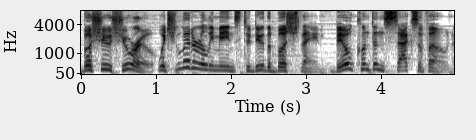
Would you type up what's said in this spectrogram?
Bushusuru, which literally means to do the Bush thing. Bill Clinton's saxophone.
